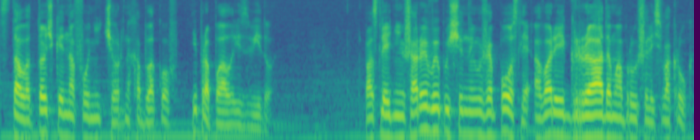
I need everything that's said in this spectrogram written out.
стала точкой на фоне черных облаков и пропала из виду. Последние шары, выпущенные уже после аварии, градом обрушились вокруг.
